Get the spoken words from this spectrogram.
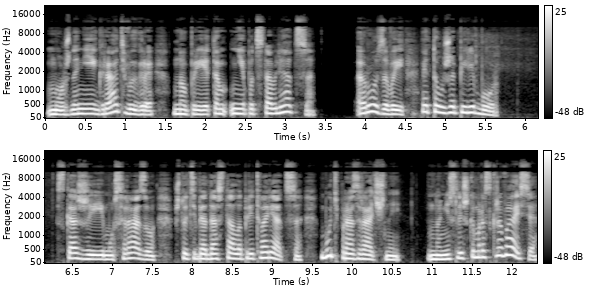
Можно не играть в игры, но при этом не подставляться. Розовый — это уже перебор. Скажи ему сразу, что тебя достало притворяться. Будь прозрачный, но не слишком раскрывайся.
